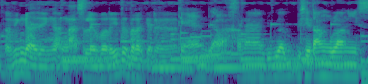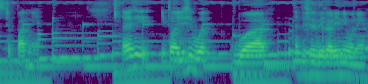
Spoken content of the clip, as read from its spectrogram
Tapi enggak sih, enggak enggak selebar itu terakhirnya. kayaknya enggak lah karena juga bisa tanggulangi secepatnya saya sih itu aja sih buat buat episode kali ini Mon ya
